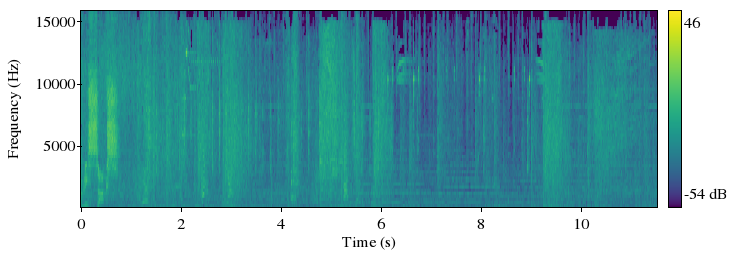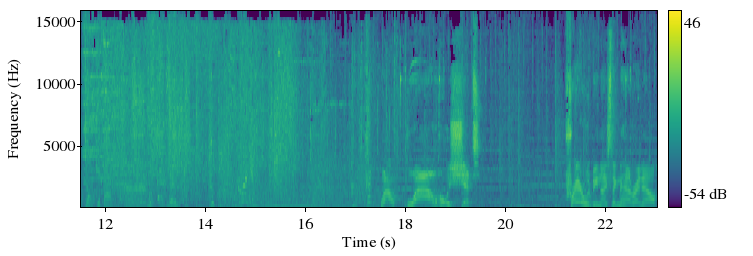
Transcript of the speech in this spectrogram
Gravity sucks. Don't give up. Wow. Wow. Holy shit. Prayer would be a nice thing to have right now.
